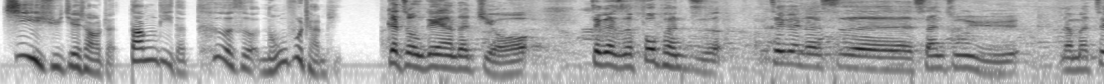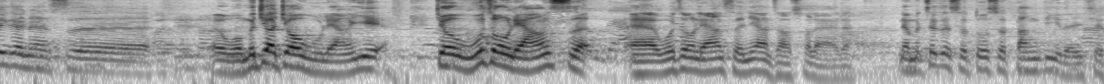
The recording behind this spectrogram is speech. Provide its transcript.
继续介绍着当地的特色农副产品。各种各样的酒。这个是覆盆子，这个呢是山茱萸，那么这个呢是呃我们叫叫五粮液，就五种粮食，哎五种粮食酿造出来的。那么这个是都是当地的一些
